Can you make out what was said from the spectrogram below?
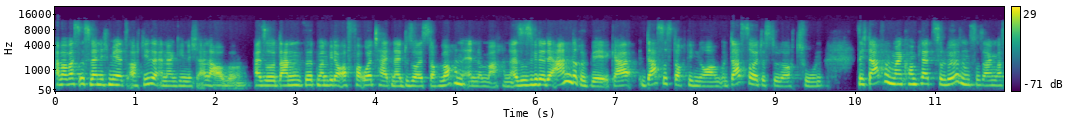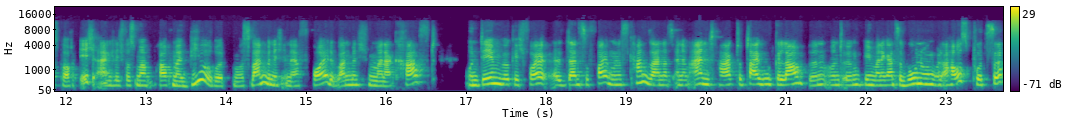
Aber was ist, wenn ich mir jetzt auch diese Energie nicht erlaube? Also dann wird man wieder oft verurteilt, nein, du sollst doch Wochenende machen. Also es ist wieder der andere Weg, ja. Das ist doch die Norm und das solltest du doch tun. Sich davon mal komplett zu lösen, zu sagen, was brauche ich eigentlich? Was braucht mein Biorhythmus? Wann bin ich in der Freude? Wann bin ich in meiner Kraft? Und dem wirklich voll, äh, dann zu folgen. Und es kann sein, dass ich an einem einen Tag total gut gelaunt bin und irgendwie meine ganze Wohnung oder Haus putze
